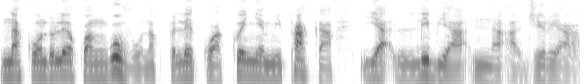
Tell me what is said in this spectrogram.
na kuondolewa kwa nguvu na kupelekwa kwenye mipaka ya Libya na Algeria.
